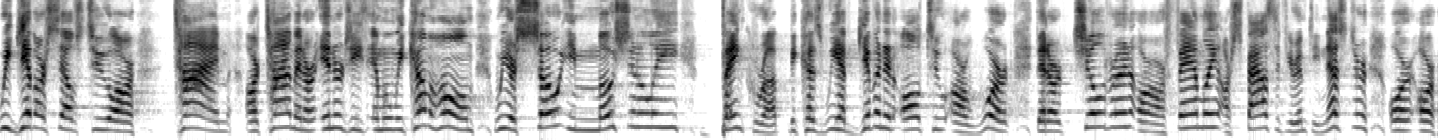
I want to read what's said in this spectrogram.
We give ourselves to our time, our time and our energies, and when we come home, we are so emotionally bankrupt because we have given it all to our work that our children or our family, our spouse, if you're empty nester, or, or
